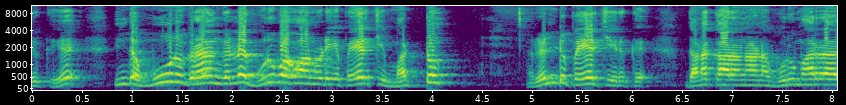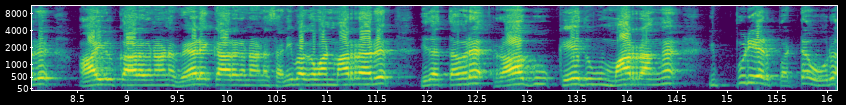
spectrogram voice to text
இருக்குது இந்த மூணு கிரகங்களில் குரு பகவானுடைய பயிற்சி மட்டும் ரெண்டு பயிற்சி இருக்குது தனக்காரனான குரு மாறுறாரு ஆயுள்காரகனான வேலைக்காரகனான சனி பகவான் மாறுறாரு. இதை தவிர ராகு கேதுவும் மாறுறாங்க. இப்படி ஏற்பட்ட ஒரு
